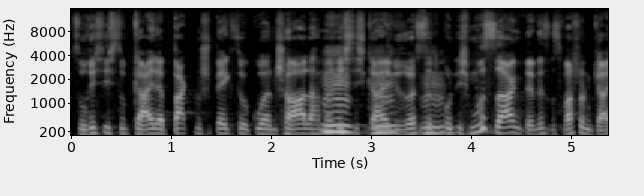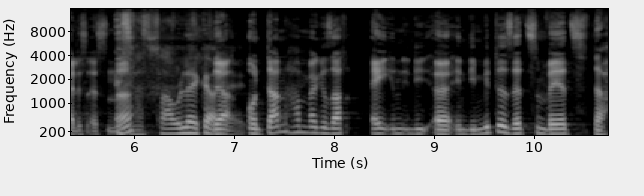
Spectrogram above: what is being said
So richtig so geiler Backenspeck, so Guanciale haben wir richtig geil geröstet. Und ich muss sagen, Dennis, es war schon ein geiles Essen. Ne? Das war saulecker, Ja, ey. und dann haben wir gesagt, ey, in, die, äh, in die Mitte setzen wir jetzt, da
